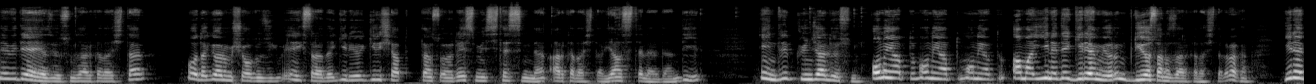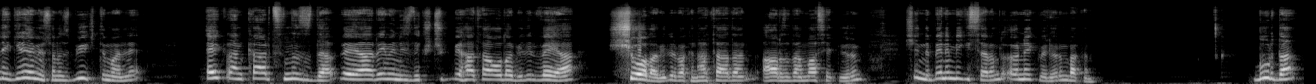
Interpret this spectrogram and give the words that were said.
Nvidia yazıyorsunuz arkadaşlar. O da görmüş olduğunuz gibi en sırada giriyor. Giriş yaptıktan sonra resmi sitesinden arkadaşlar yan sitelerden değil indirip güncelliyorsunuz. Onu yaptım, onu yaptım, onu yaptım ama yine de giremiyorum diyorsanız arkadaşlar bakın. Yine de giremiyorsanız büyük ihtimalle ekran kartınızda veya RAM'inizde küçük bir hata olabilir veya şu olabilir. Bakın hatadan, arızadan bahsetmiyorum. Şimdi benim bilgisayarımda örnek veriyorum. Bakın. Burada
